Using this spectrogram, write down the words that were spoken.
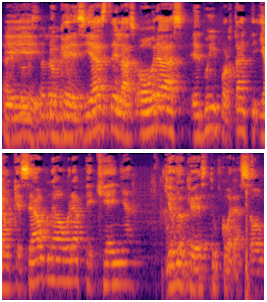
Eh, lo que decías de las obras es muy importante y aunque sea una obra pequeña, Dios lo que es tu corazón.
